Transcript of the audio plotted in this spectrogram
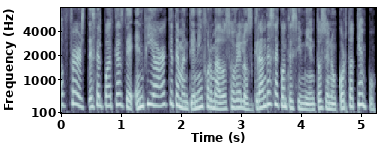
Up First es el podcast de NPR que te mantiene informado sobre los grandes acontecimientos en un corto tiempo.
